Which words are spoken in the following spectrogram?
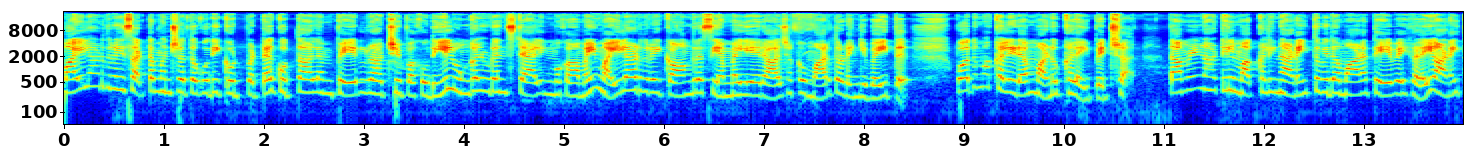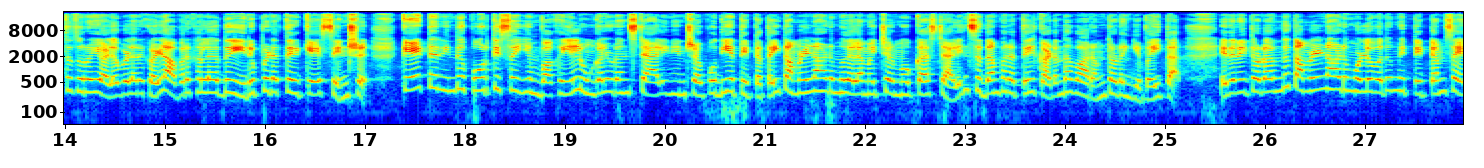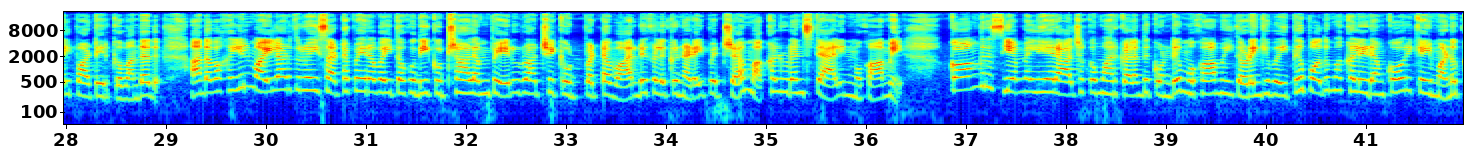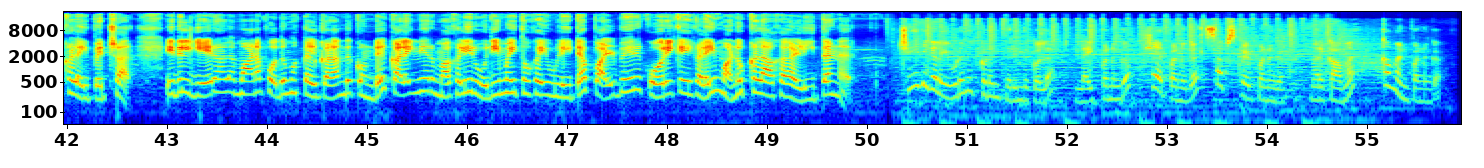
மயிலாடுதுறை சட்டமன்ற தொகுதிக்குட்பட்ட குத்தாலம் பேரூராட்சி பகுதியில் உங்களுடன் ஸ்டாலின் முகாமை மயிலாடுதுறை காங்கிரஸ் எம்எல்ஏ ராஜகுமார் தொடங்கி வைத்து பொதுமக்களிடம் மனுக்களை பெற்றார். தமிழ்நாட்டில் மக்களின் அனைத்து விதமான தேவைகளை அனைத்து துறை அலுவலர்கள் அவர்களது இருப்பிடத்திற்கே சென்று கேட்டறிந்து பூர்த்தி செய்யும் வகையில் உங்களுடன் ஸ்டாலின் என்ற புதிய திட்டத்தை தமிழ்நாடு முதலமைச்சர் மு ஸ்டாலின் சிதம்பரத்தில் கடந்த வாரம் தொடங்கி வைத்தார். இதனைத் தொடர்ந்து தமிழ்நாடு முழுவதும் இத்திட்டம் செயல்பாட்டிற்கு வந்தது. அந்த வகையில் மயிலாடுதுறை சட்டப்பேரவை தொகுதி குற்றாலம் பேரூராட்சிக்கு உட்பட்ட வார்டுகளுக்கு நடைபெற்ற மக்களுடன் ஸ்டாலின் முகாமில் காங்கிரஸ் எம்எல்ஏ ராஜகுமார் கலந்து கொண்டு முகாமை தொடங்கி வைத்து பொதுமக்களிடம் கோரிக்கை மனுக்களை பெற்றார். இதில் ஏராளமான பொதுமக்கள் கலந்து கொண்டு கலைஞர் மகளிர் உரிமை தொகை உள்ளிட்ட பல்வேறு கோரிக்கைகளை மனுக்களாக அளித்தனர். செய்திகளை உடனுக்குடன் தெரிந்து கொள்ள லைக் பண்ணுங்க ஷேர் பண்ணுங்க சப்ஸ்கிரைப் பண்ணுங்க. மறக்காம கமெண்ட் பண்ணுங்க.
